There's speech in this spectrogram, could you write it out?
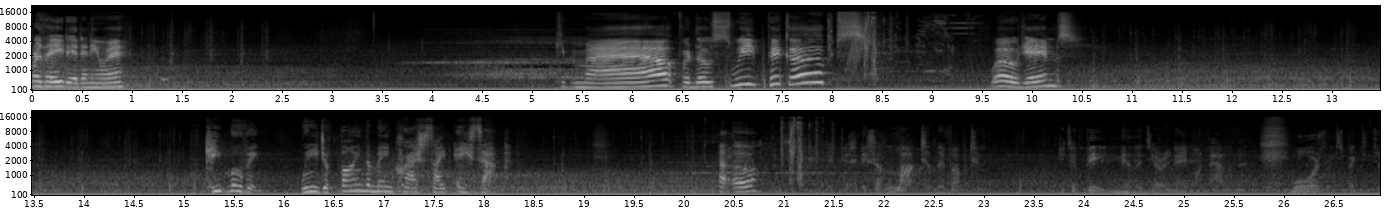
Or they did, anyway. Keep an eye out for those sweet pickups. Whoa, James. Keep moving. We need to find the main crash site ASAP. Uh-oh. It's a lot to live up to. It's a big military name on Palaven. War's expected to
